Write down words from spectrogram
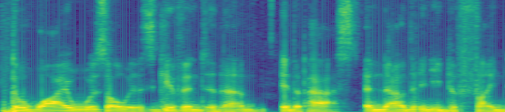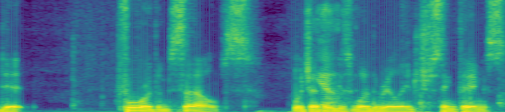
the why was always given to them in the past, and now they need to find it for themselves, which I yeah. think is one of the really interesting things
